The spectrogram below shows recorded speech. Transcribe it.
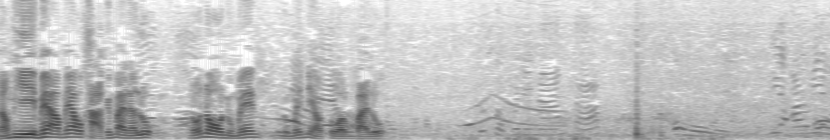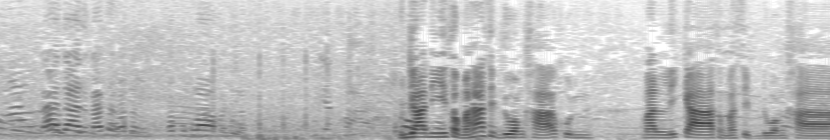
น้องพีไม่เอาไม่เอาขาขึ้นไปนะลูกโนโนหนูไม่หนูไม่เหนียวตัวลงไปลูก ตกไปในน้ำครับโอ้โหเรียกเอาเรียกเอา ได้ได้แต่แป๊บนึงแป๊บนึงก็พวกรอบมันอยู่คุณยานีส่งมาห้าสิบดวงครับคุณมันลิกาส่งมาสิบดวงครั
